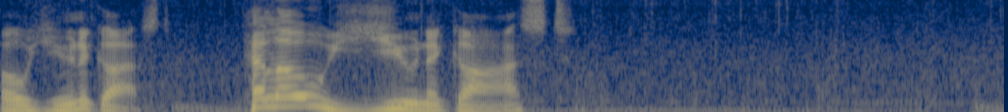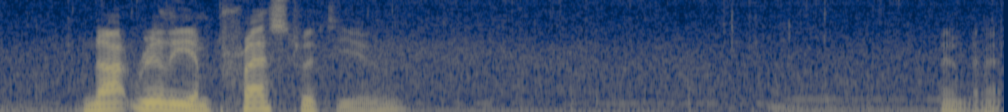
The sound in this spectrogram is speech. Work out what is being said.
Oh, Unigost. Hello, Unigost. Not really impressed with you. Wait a minute.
